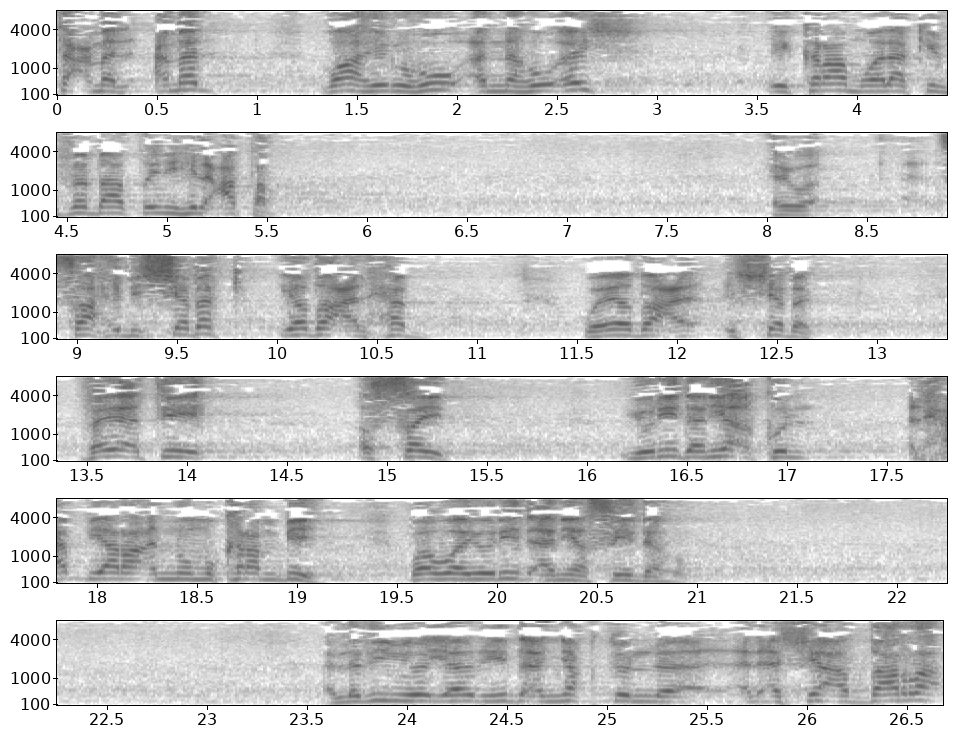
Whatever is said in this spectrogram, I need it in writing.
تعمل عمل ظاهره أنه إيش؟ إكرام ولكن في باطنه العطب. أيوه. صاحب الشبك يضع الحب. ويضع الشبك فيأتي الصيد يريد أن يأكل الحب يرى أنه مكرم به وهو يريد أن يصيده. الذي يريد أن يقتل الأشياء الضارة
